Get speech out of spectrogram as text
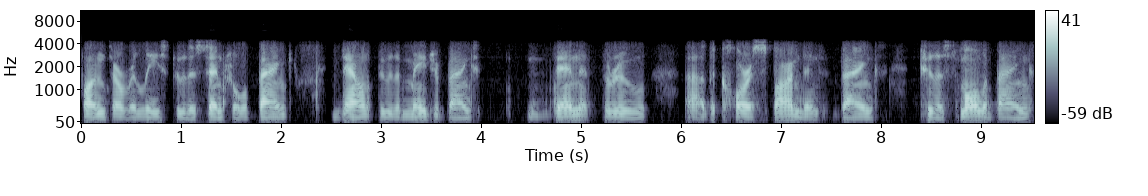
funds are released through the central bank down through the major banks, then through uh, the correspondent banks to the smaller banks,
